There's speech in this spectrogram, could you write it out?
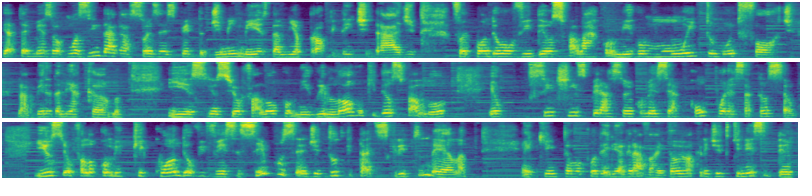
e até mesmo algumas indagações a respeito de mim mesmo, da minha própria identidade. Foi quando eu ouvi Deus falar comigo muito, muito forte na beira da minha cama. E assim o Senhor falou comigo. E logo que Deus falou, eu senti inspiração e comecei a compor essa canção. E o Senhor falou comigo que quando eu vivesse 100% de tudo que está descrito nela, é que então eu poderia gravar. Então eu acredito que nesse tempo,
